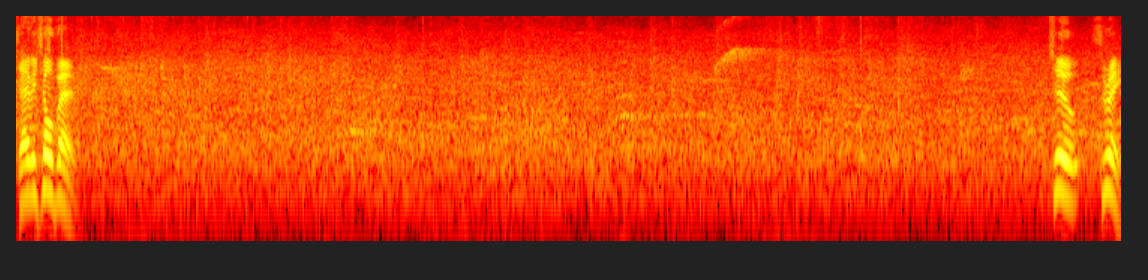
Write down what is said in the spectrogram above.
Service over. Two, three.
